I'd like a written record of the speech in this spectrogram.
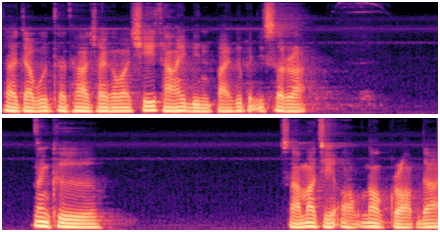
พระเจ้าพุทธทาสใช้คำว่าชี้ทางให้บินไปคือเป็นอิสระ นั่นคือ สามารถที่ออกนอกกรอบได้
